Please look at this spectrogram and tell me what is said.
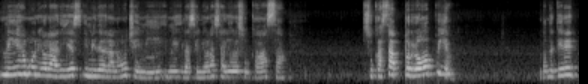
mi hija murió a las 10 y media de la noche y mi- mi- la señora salió de su casa, su casa propia, donde tiene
